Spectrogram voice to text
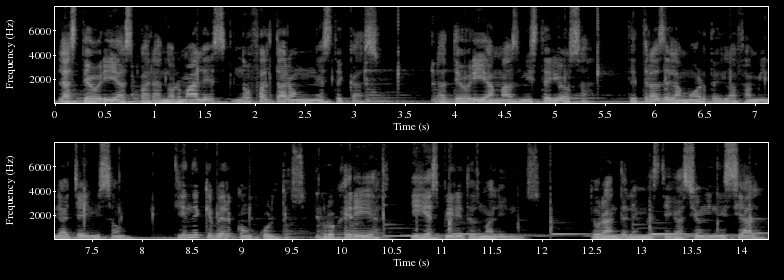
Las teorías paranormales no faltaron en este caso. La teoría más misteriosa detrás de la muerte de la familia Jameson tiene que ver con cultos, brujerías y espíritus malignos. Durante la investigación inicial,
